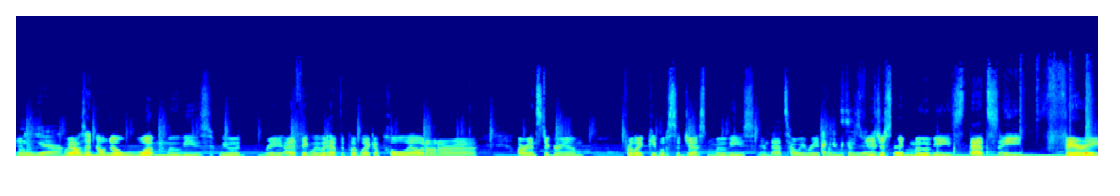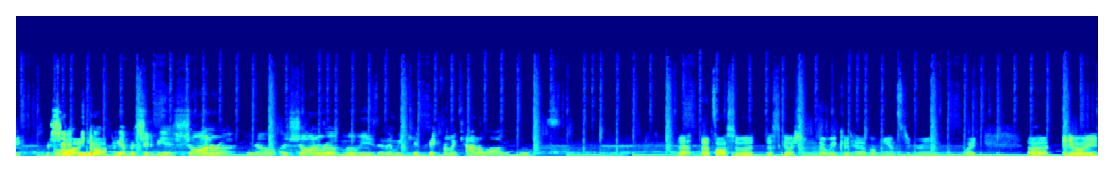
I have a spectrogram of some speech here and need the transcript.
I And yeah, We also don't know what movies we would rate. I think we would have to put like a poll out on our uh, our Instagram for like people to suggest movies, and that's how we rate I them. Because if you just say movies, that's a very but should broad it be a, yeah, but should it be a genre? You know, a genre of movies, and then we pick from a catalog of movies. that that's also a discussion that we could have on the Instagram. Like Uh, anybody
